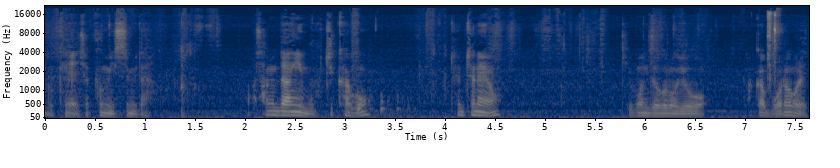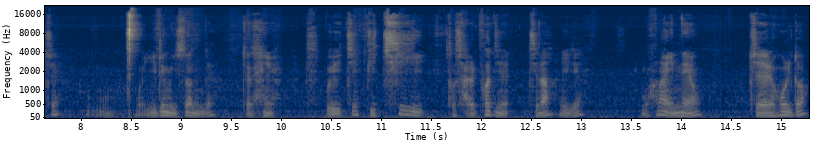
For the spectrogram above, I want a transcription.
이렇게 제품이 있습니다. 상당히 묵직하고 튼튼해요. 기본적으로 요 아까 뭐라 그랬지? 뭐, 뭐 이름이 있었는데 제가 왜 있지? 빛이 더 잘 퍼지나 이게? 뭐 하나 있네요. 젤 홀더?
